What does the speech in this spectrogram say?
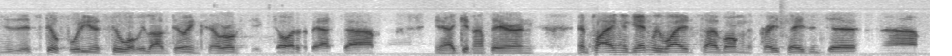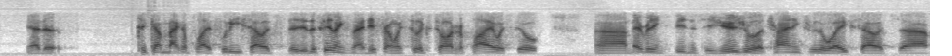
mean, it's still footy and it's still what we love doing. So we're obviously excited about, um, you know, getting up there and, and playing again. We waited so long in the pre-season to, um, you know, to to come back and play footy. So it's the, the feeling's no different. We're still excited to play. We're still um, everything's business as usual at training through the week. So it's um,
